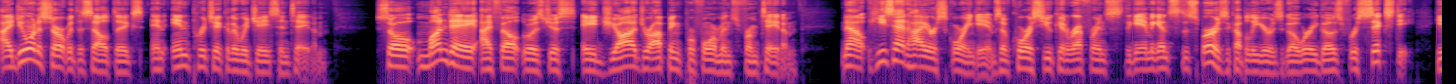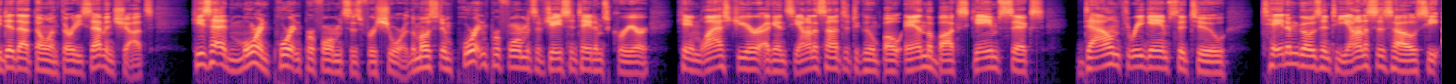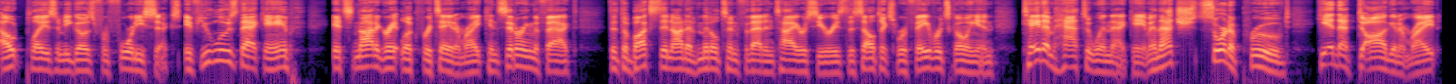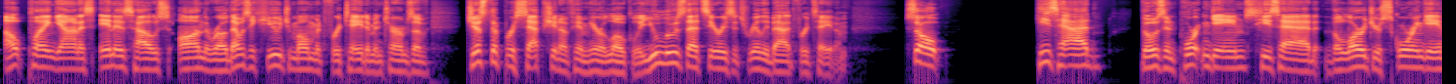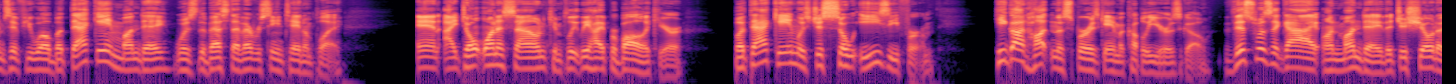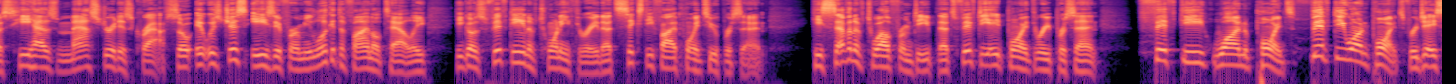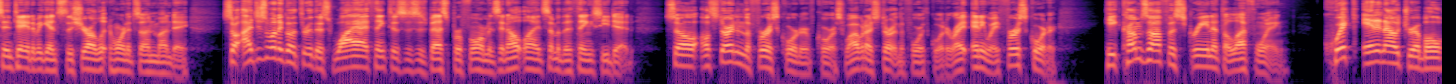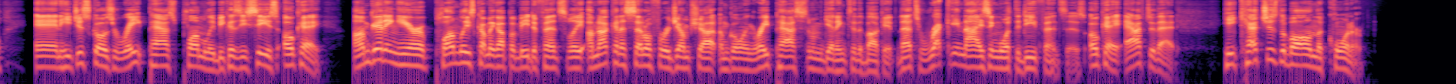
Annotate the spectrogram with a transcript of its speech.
I do want to start with the Celtics and in particular with Jayson Tatum. So, Monday, I felt was just a jaw dropping performance from Tatum. Now, he's had higher scoring games. Of course, you can reference the game against the Spurs a couple of years ago where he goes for 60. He did that, though, on 37 shots. He's had more important performances for sure. The most important performance of Jayson Tatum's career came last year against Giannis Antetokounmpo and the Bucks, Game Six, down three games to two. Tatum goes into Giannis's house. He outplays him. He goes for 46. If you lose that game, it's not a great look for Tatum, right? Considering the fact that the Bucks did not have Middleton for that entire series. The Celtics were favorites going in. Tatum had to win that game, and that sh- sort of proved he had that dog in him, right? Outplaying Giannis in his house on the road. That was a huge moment for Tatum in terms of just the perception of him here locally. You lose that series, it's really bad for Tatum. So he's had those important games. He's had the larger scoring games, if you will, but that game Monday was the best I've ever seen Tatum play. And I don't want to sound completely hyperbolic here, but that game was just so easy for him. He got hot in the Spurs game a couple of years ago. This was a guy on Monday that just showed us he has mastered his craft. So it was just easy for him. You look at the final tally, he goes 15 of 23. That's 65.2%. He's 7 of 12 from deep. That's 58.3%. 51 points. 51 points for Jayson Tatum against the Charlotte Hornets on Monday. So I just want to go through this why I think this is his best performance and outline some of the things he did. So I'll start in the first quarter, of course. Why would I start in the fourth quarter, right? Anyway, first quarter. He comes off a screen at the left wing, quick in and out dribble, and he just goes right past Plumlee because he sees, okay, I'm getting here. Plumlee's coming up on me defensively. I'm not going to settle for a jump shot. I'm going right past him. I'm getting to the bucket. That's recognizing what the defense is. Okay, after that, he catches the ball in the corner.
